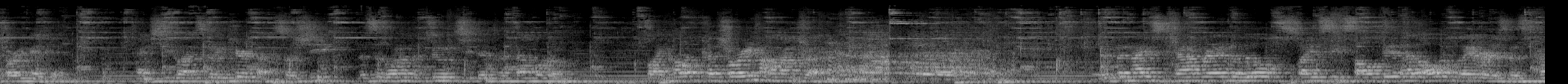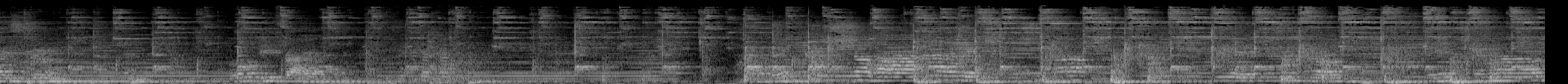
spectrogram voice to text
Chori naked. And she likes doing kirtan. So she, this is one of the tunes she did in the temple room. So I call it Kachori Mahamantra. With the nice camera and the little spicy, salty, it had all the flavors, this nice tune. A little deep fry, I it. Hare Krishna. Oh.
